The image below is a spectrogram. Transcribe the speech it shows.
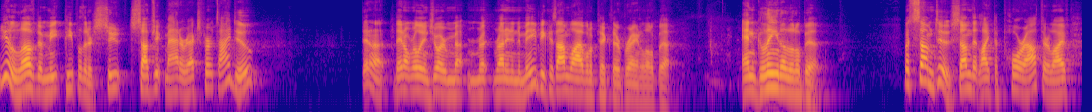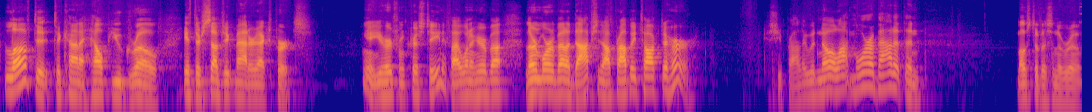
You love to meet people that are subject matter experts. I do. They don't, they don't really enjoy running into me because I'm liable to pick their brain a little bit and glean a little bit. But some do. Some that like to pour out their life love to, to kind of help you grow if they're subject matter experts. You know, you heard from Christine. If I want to hear about, learn more about adoption, I'll probably talk to her. Because she probably would know a lot more about it than most of us in the room.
